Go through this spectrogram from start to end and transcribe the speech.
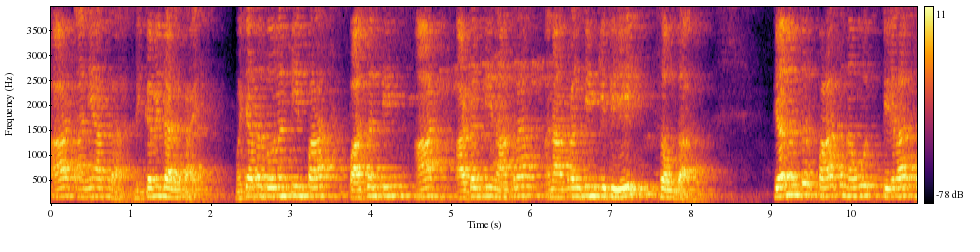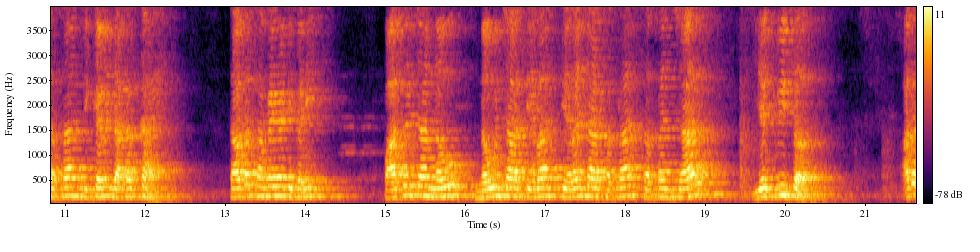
आठ आणि अकरा. रिकामी जागा काय? म्हणजे आता दोन आणि तीन पाच पाच आणि तीन आठ आठ आणि तीन अकरा आणि अकरा आणि तीन किती येईल? चौदा. त्यानंतर पाच नऊ तेरा सतरा रिकामी जागा काय? तर आता सांगा या ठिकाणी. पाच चार नऊ नऊ चार तेरा तेरा चार सतरा सतरा चार एकवीस. आता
